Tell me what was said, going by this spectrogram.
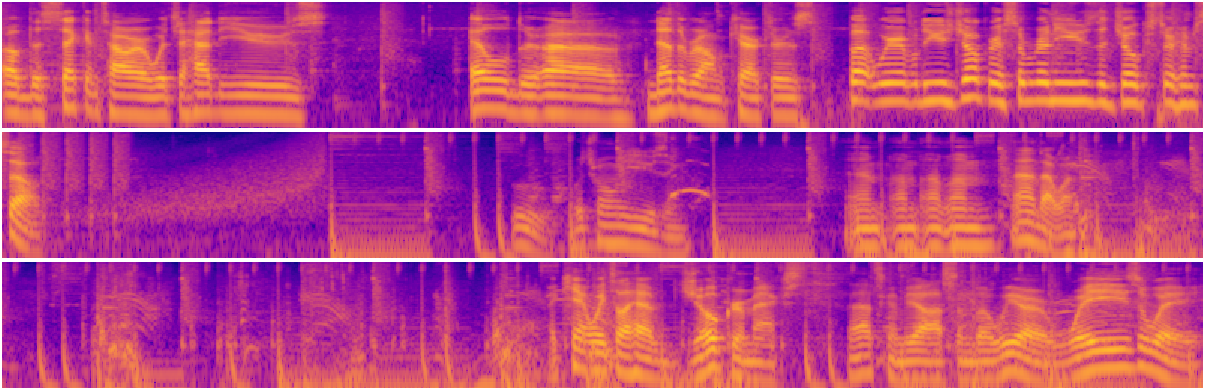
of the second tower, which I had to use Elder uh, Netherrealm characters, but we're able to use Joker, so we're going to use the Jokester himself. Ooh, which one are we using? Um, um, um, um, ah, that one. Can't wait till I have Joker maxed. That's to be awesome, but we are ways away.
